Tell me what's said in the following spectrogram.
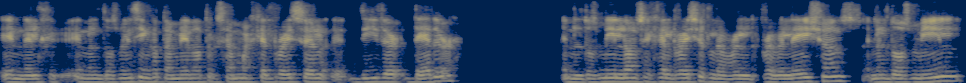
en el, en el 2005 también otro que se llama Hellraiser Deader, Deader, en el 2011 Hellraiser Revelations, en el 2000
